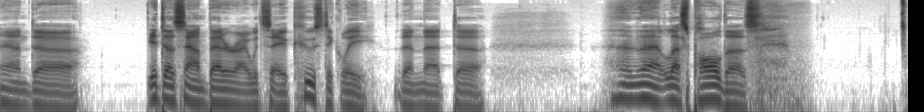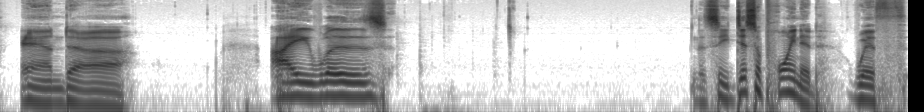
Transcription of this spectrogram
and uh, it does sound better, I would say, acoustically than that uh, that Les Paul does. And uh, I was let's see, disappointed with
